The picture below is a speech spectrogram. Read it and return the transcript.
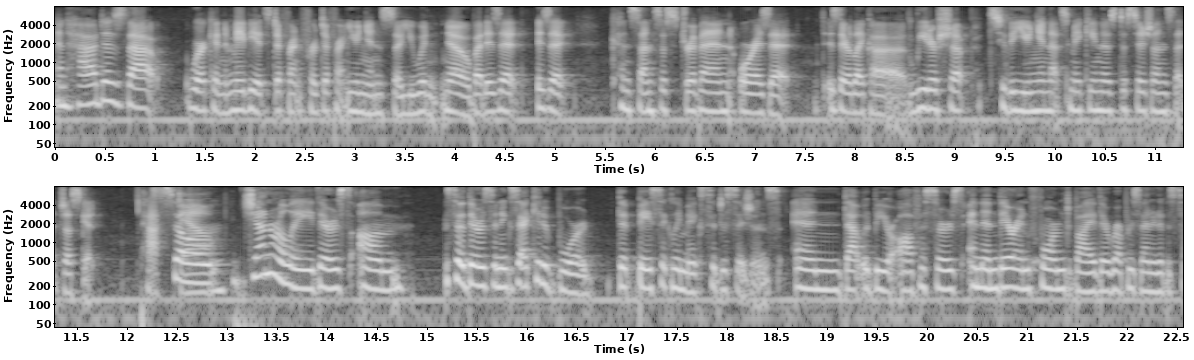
And how does that work? And maybe it's different for different unions, so you wouldn't know. But is it is it consensus driven, or is it is there like a leadership to the union that's making those decisions that just get passed so down? generally there's um, so there's an executive board that basically makes the decisions and that would be your officers and then they're informed by their representatives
